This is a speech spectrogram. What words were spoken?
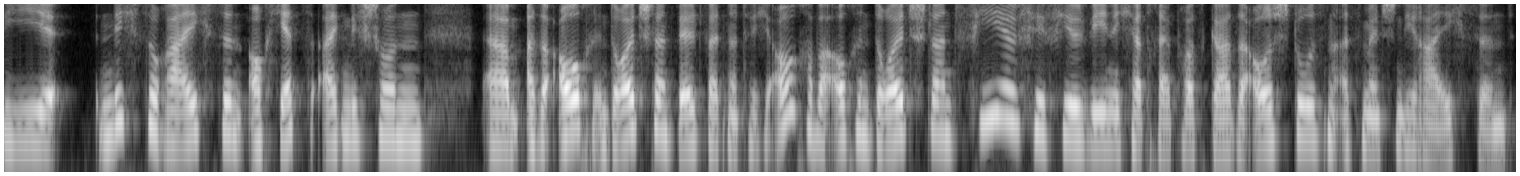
die nicht so reich sind, auch jetzt eigentlich schon, ähm, also auch in Deutschland, weltweit natürlich auch, aber auch in Deutschland viel, viel, viel weniger Treibhausgase ausstoßen als Menschen, die reich sind.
